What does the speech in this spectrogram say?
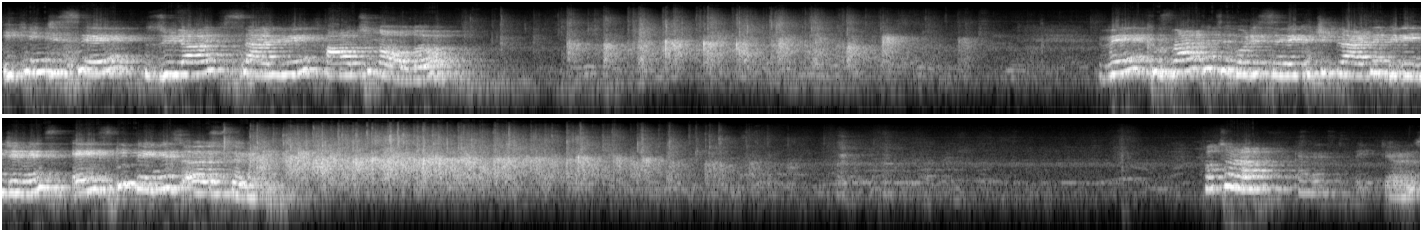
İkincisi Zülal Selvi Hatunoğlu. Ve kızlar kategorisinde küçüklerde birincimiz Ezgi Deniz Öztürk. Fotoğraf. Evet, bekliyoruz.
